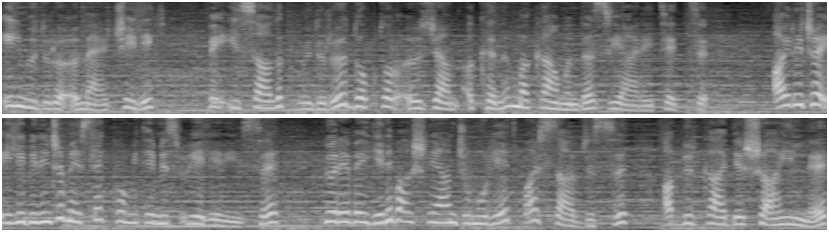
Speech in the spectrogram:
İl Müdürü Ömer Çelik ve İl Sağlık Müdürü Doktor Özcan Akan'ı makamında ziyaret etti. Ayrıca 51. Meslek Komitemiz üyeleri ise göreve yeni başlayan Cumhuriyet Başsavcısı Abdülkadir Şahin'le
